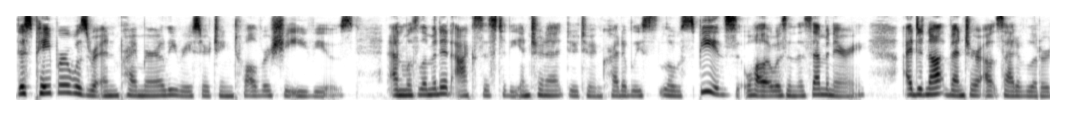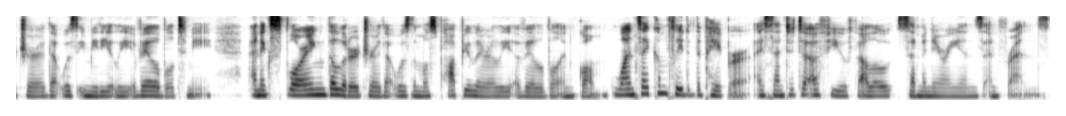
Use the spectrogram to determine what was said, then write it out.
This paper was written primarily researching Twelver Shi'i views, and with limited access to the internet due to incredibly slow speeds while I was in the seminary, I did not venture outside of literature that was immediately available to me, and exploring the literature that was the most popularly available in Qom. Once I completed the paper, I sent it to a few fellow seminarians and friends.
